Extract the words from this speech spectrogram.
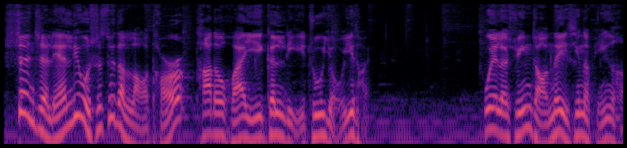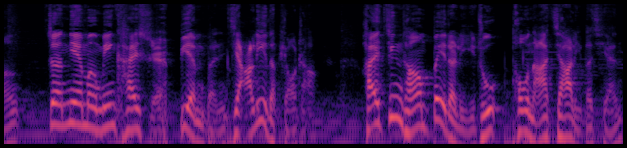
甚至连六十岁的老头儿他都怀疑跟李珠有一腿。为了寻找内心的平衡，这聂梦斌开始变本加厉的嫖娼，还经常背着李珠偷拿家里的钱。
